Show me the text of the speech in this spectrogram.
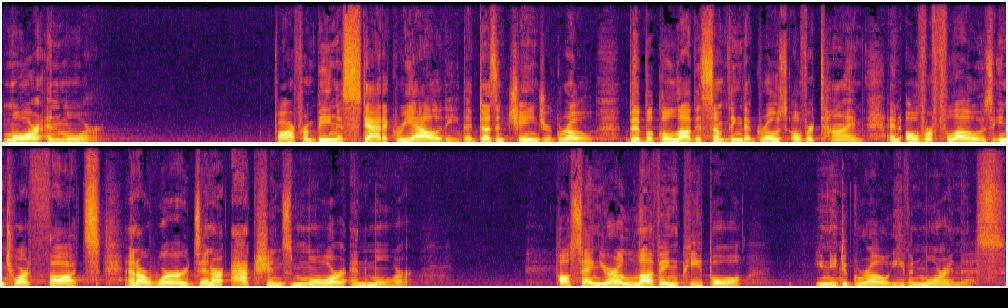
more and more. Far from being a static reality that doesn't change or grow, biblical love is something that grows over time and overflows into our thoughts and our words and our actions more and more. Paul's saying, You're a loving people. You need to grow even more in this.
